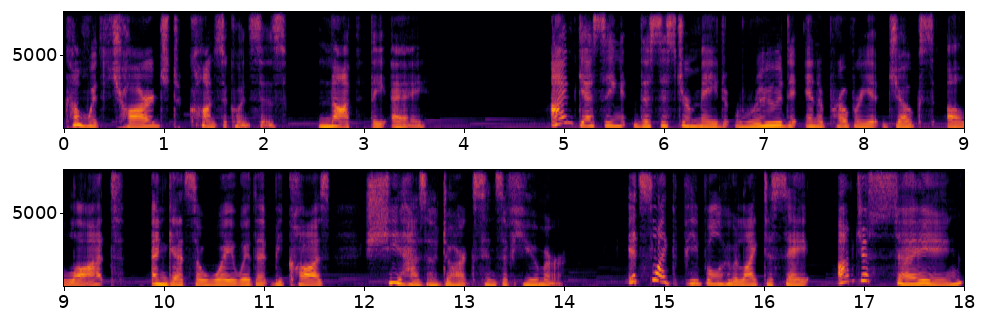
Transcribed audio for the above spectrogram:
come with charged consequences, not the A. I'm guessing the sister made rude, inappropriate jokes a lot and gets away with it because she has a dark sense of humor. It's like people who like to say, I'm just saying,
